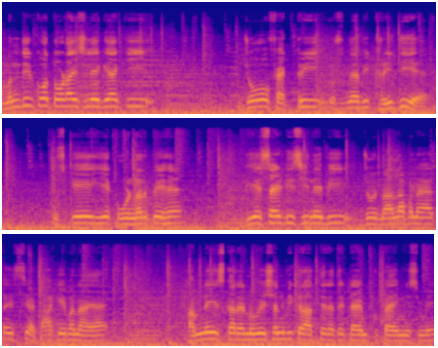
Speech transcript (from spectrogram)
मंदिर को तोड़ा इसलिए गया कि जो फैक्ट्री उसने अभी खरीदी है उसके ये कॉर्नर पे है। डीएसआईडीसी ने भी जो नाला बनाया था इससे हटा के बनाया है। हमने इसका रेनोवेशन भी कराते रहते टाइम टू टाइम इसमें।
